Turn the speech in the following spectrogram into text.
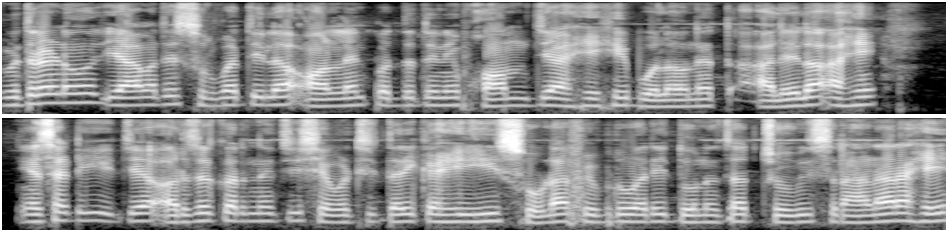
मित्रांनो यामध्ये सुरुवातीला ऑनलाईन पद्धतीने फॉर्म जे आहे हे बोलावण्यात आलेलं आहे. यासाठी जे अर्ज करण्याची शेवटची तारीख आहे ही सोळा फेब्रुवारी दोन हजार चोवीस राहणार आहे.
